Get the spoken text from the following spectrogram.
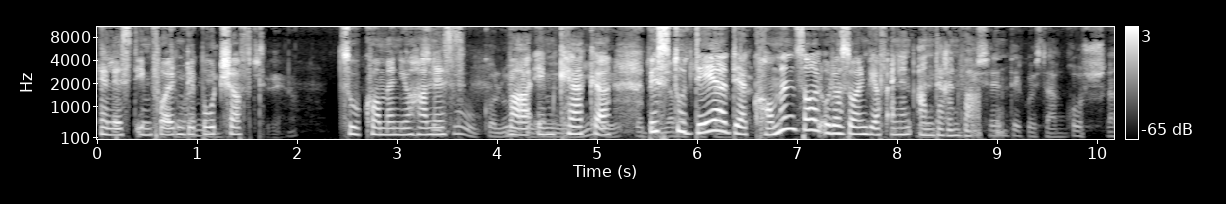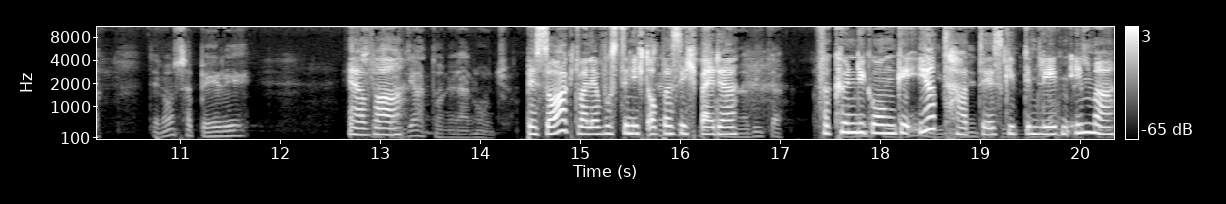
Er lässt ihm folgende Botschaft zukommen. Johannes war im Kerker. Bist du der, der kommen soll, oder sollen wir auf einen anderen warten? Er war besorgt, weil er wusste nicht, ob er sich bei der Verkündigung geirrt hatte. Es gibt im Leben immer.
